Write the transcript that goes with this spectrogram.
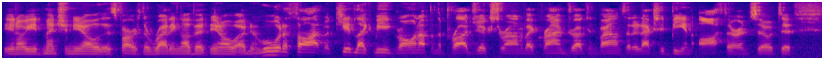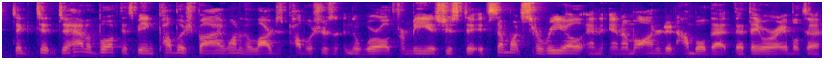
you know, you'd mentioned, you know, as far as the writing of it, you know, who would have thought a kid like me growing up in the projects, surrounded by crime, drugs, and violence, that I'd actually be an author, and so to to, to, to have a book that's being published by one of the largest publishers in the world for me is just it's somewhat surreal, and, and I'm honored and humbled that that they were able to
